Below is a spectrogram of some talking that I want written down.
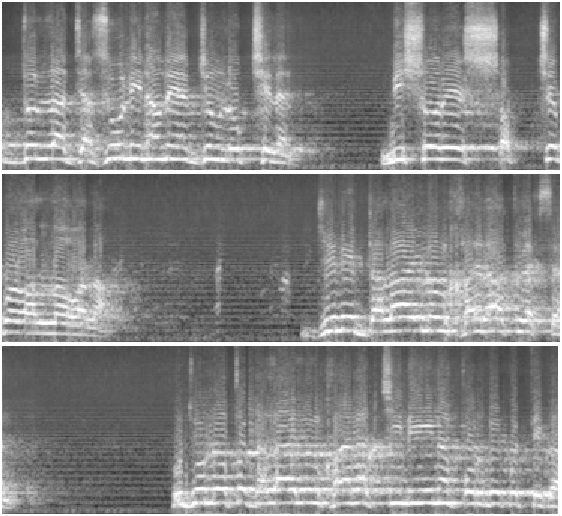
আবদুল্লাহ জাজুলি নামে একজন লোক ছিলেন, মিশরের সবচেয়ে বড় আল্লাহওয়ালা। যিনি দালাইলুল খয়রাত লেখছেন। হুজুররা তো দালাইলুল খয়রাত চিনেই না, পড়বে পত্রিকা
